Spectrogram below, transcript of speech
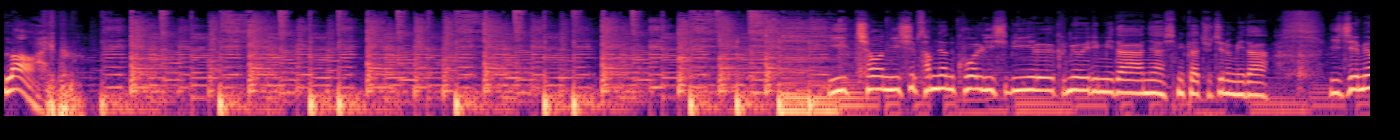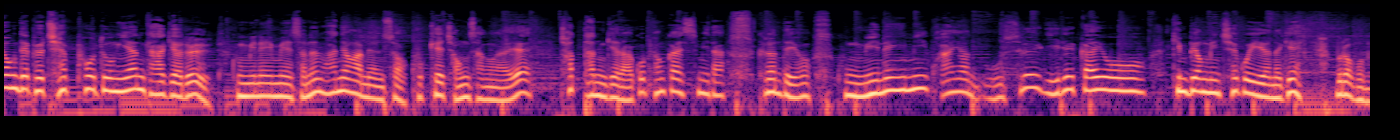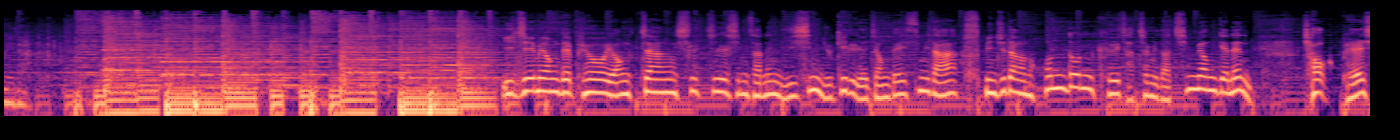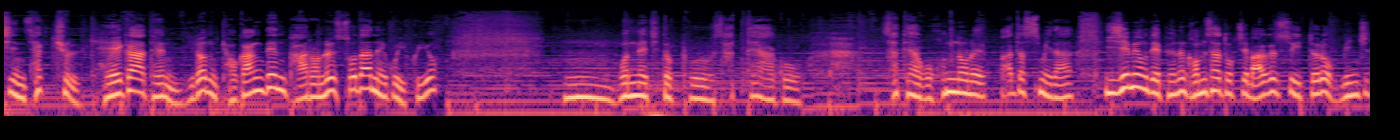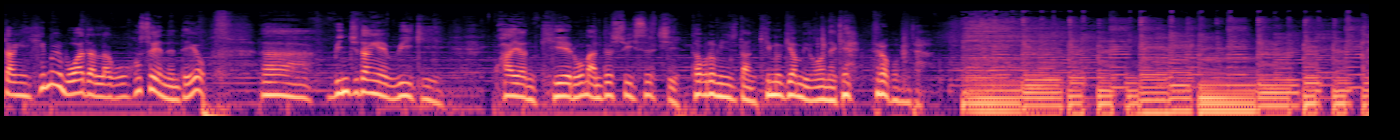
라이브 2023년 9월 22일 금요일입니다. 안녕하십니까. 주진우입니다. 이재명 대표 체포동의안 가결을 국민의힘에서는 환영하면서 국회 정상화의 첫 단계라고 평가했습니다. 그런데요, 국민의힘이 과연 웃을 일일까요? 김병민 최고위원에게 물어봅니다. 이재명 대표 영장 실질 심사는 26일 예정돼 있습니다. 민주당은 혼돈 그 자체입니다. 친명계는 적, 배신, 색출, 개가 된 이런 격앙된 발언을 쏟아내고 있고요. 음, 원내 지도부 사퇴하고 사퇴하고 혼돈에 빠졌습니다. 이재명 대표는 검사 독재 막을 수 있도록 민주당이 힘을 모아달라고 호소했는데요. 아, 민주당의 위기 과연 기회로 만들 수 있을지 더불어민주당 김의겸 의원에게 들어봅니다.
